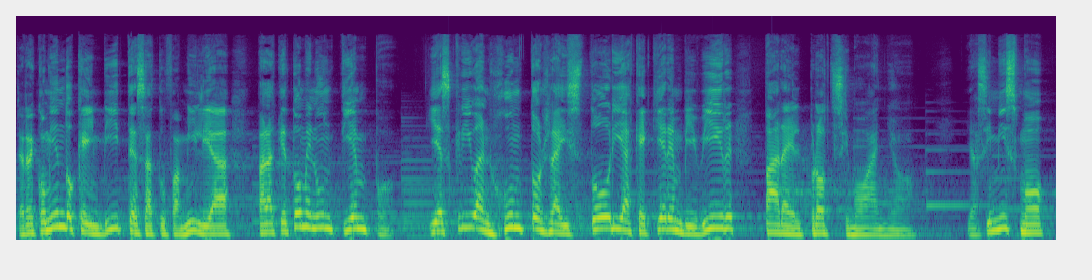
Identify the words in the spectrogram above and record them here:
Te recomiendo que invites a tu familia para que tomen un tiempo y escriban juntos la historia que quieren vivir para el próximo año. Y asimismo,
